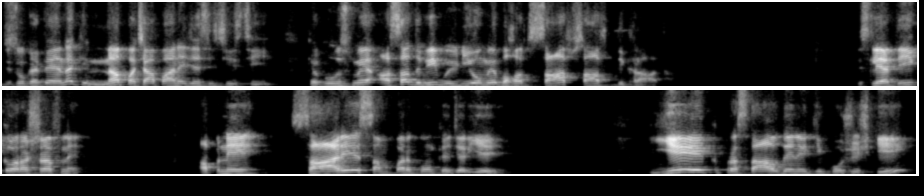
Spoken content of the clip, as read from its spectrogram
जिसको कहते हैं ना कि न पचा पाने जैसी चीज़ थी, क्योंकि उसमें असद भी वीडियो में बहुत साफ़ साफ़ दिख रहा था। इसलिए अतीक और अशरफ ने अपने सारे संपर्कों के ज़रिए ये एक प्रस्ताव देने की कोशिश की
